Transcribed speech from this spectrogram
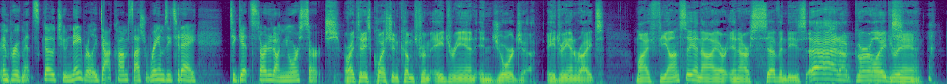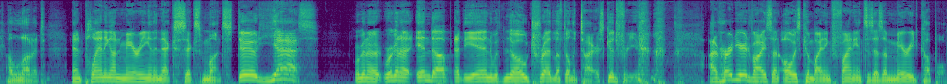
improvements. Go to neighborly.com slash Ramsey today to get started on your search. All right, today's question comes from Adrienne in Georgia. Adrienne writes, My fiance and I are in our 70s. Ah, a girl, Adrienne. I love it. And planning on marrying in the next six months. Dude, yes. We're gonna we're gonna end up at the end with no tread left on the tires. Good for you. I've heard your advice on always combining finances as a married couple.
